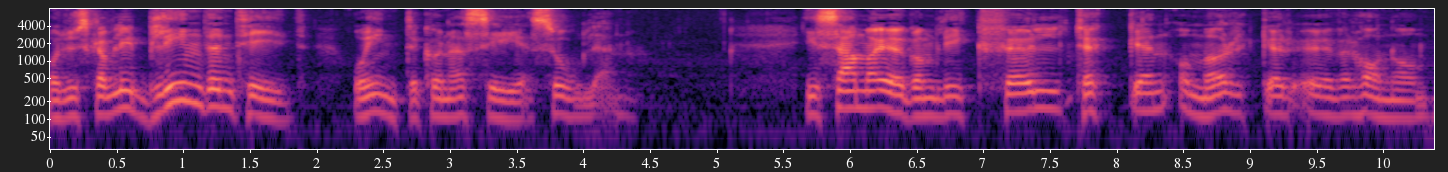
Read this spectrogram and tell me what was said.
och du ska bli blind en tid och inte kunna se solen. I samma ögonblick föll töcken och mörker över honom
